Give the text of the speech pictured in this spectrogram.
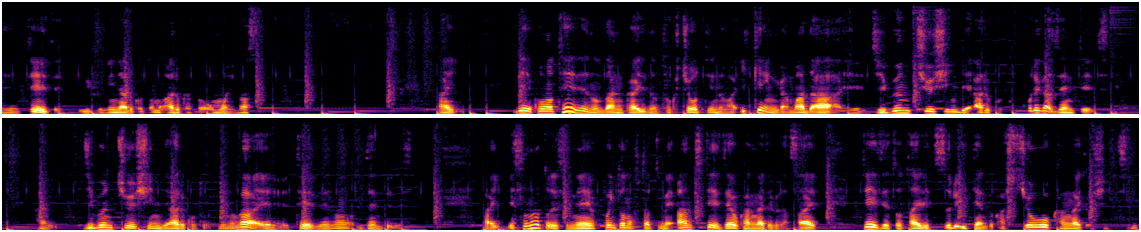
え、テーゼっていうふうになることもあるかと思います。はい。で、このテーゼの段階での特徴っていうのは、意見がまだ、え、自分中心であること。これが前提ですね。自分中心であることっていうのが、えー、テーゼの前提です。はい。で、その後ですね、ポイントの2つ目、アンチテーゼを考えてください。テーゼと対立する意見とか主張を考えてほしいんですね。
